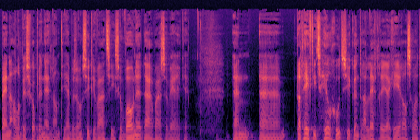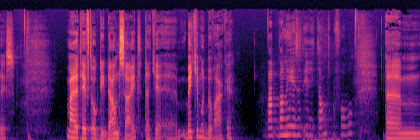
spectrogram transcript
bijna alle bisschoppen in Nederland. Die hebben zo'n situatie. Ze wonen daar waar ze werken. En eh, dat heeft iets heel goeds. Je kunt alert reageren als er wat is. Maar het heeft ook die downside dat je eh, een beetje moet bewaken. Wa- wanneer is het irritant bijvoorbeeld? Ehm,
